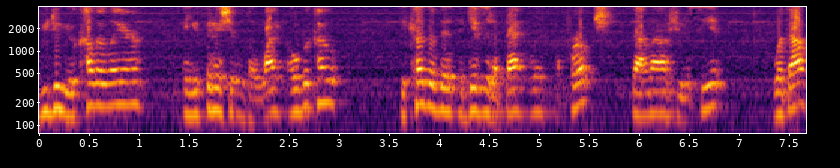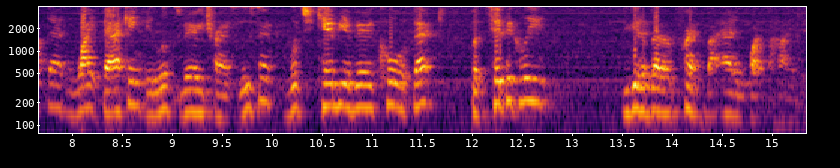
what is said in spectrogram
you do your color layer and you finish it with a white overcoat. Because of this, it gives it a backlit approach that allows you to see it. Without that white backing, it looks very translucent, which can be a very cool effect, but typically you get a better print by adding white behind it.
